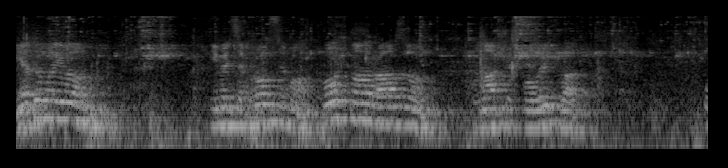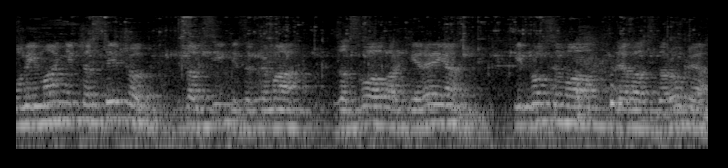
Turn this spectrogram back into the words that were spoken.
Я думаю, і ми це просимо кожного разу в наших молитвах, у вийманні частичок за всіх, і, зокрема, за свого архієрея, і просимо для вас здоров'я,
